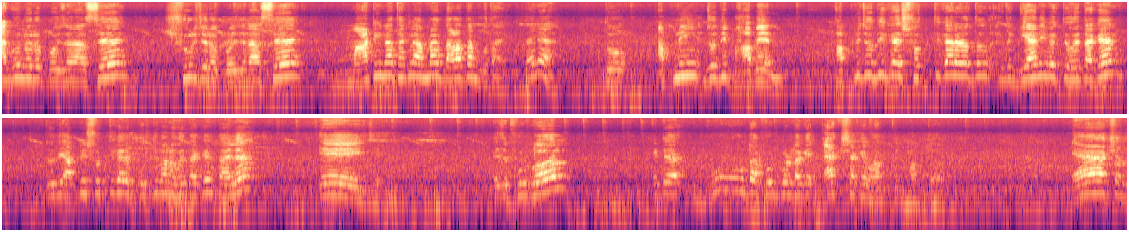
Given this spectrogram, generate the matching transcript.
আগুনেরও প্রয়োজন আছে, সূর্যেরও প্রয়োজন আছে। মাটি না থাকলে আমরা দাঁড়াতাম কোথায়? তাই না? তো আপনি যদি ভাবেন, আপনি যদি সত্যিকারের জ্ঞানী ব্যক্তি হয়ে থাকেন, যদি আপনি সত্যিকারের বুদ্ধিমান হয়ে থাকেন, তাহলে এই যে এই যে ফুটবল, এটা গোটা ফুটবলটাকে একসাথে ভাবতে ভাবতে হবে। একসাথে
